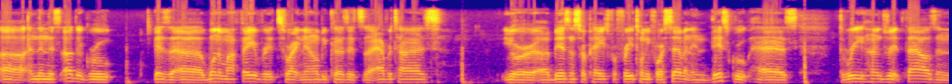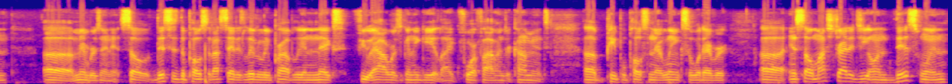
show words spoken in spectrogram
uh, and then this other group is uh, one of my favorites right now because it's uh, advertise your uh, business or page for free 24/7, and this group has 300,000 uh, members in it. So this is the post that I said is literally probably in the next few hours going to get like four or 500 comments, uh, people posting their links or whatever. Uh, and so my strategy on this one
